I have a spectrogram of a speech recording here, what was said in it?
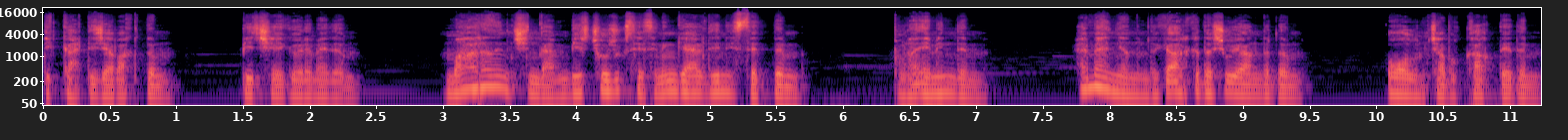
Dikkatlice baktım. Bir şey göremedim. Mağaranın içinden bir çocuk sesinin geldiğini hissettim. Buna emindim. Hemen yanımdaki arkadaşı uyandırdım. Oğlum çabuk kalk dedim.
